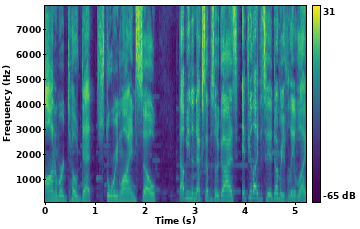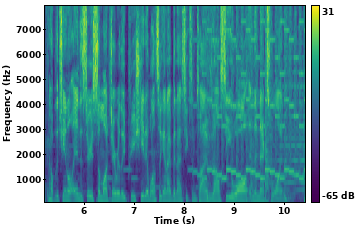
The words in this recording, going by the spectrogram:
Onward Toadette storyline. So, that'll be in the next episode, guys. If you like this video, don't forget to leave a like. and help the channel and the series so much. I really appreciate it. Once again, I've been iSneakSometimes, and I'll see you all in the next one.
